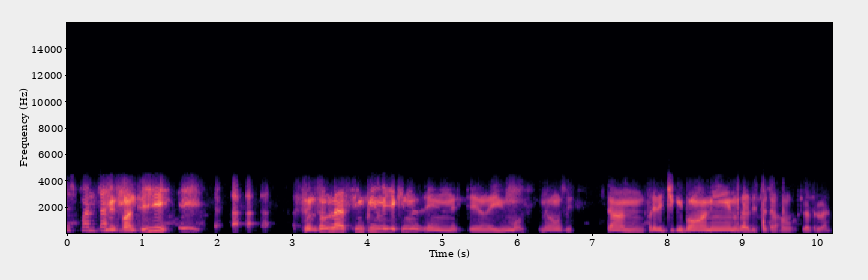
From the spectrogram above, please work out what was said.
Es ¡Me fantástico. espanté! Son, son las cinco y media aquí en, en, este, donde vivimos. No, vamos a ver. Están Freddy, Chiqui y Bonnie. Nunca he visto trabajando en cualquier otro lado.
